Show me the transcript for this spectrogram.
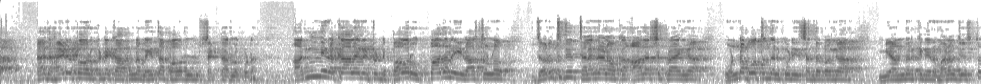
లేదా హైడల్ పవర్ ఒకటే కాకుండా మిగతా పవర్ సెక్టార్లో కూడా అన్ని రకాలైనటువంటి పవర్ ఉత్పాదన ఈ రాష్ట్రంలో జరుగుతుంది. తెలంగాణ ఒక ఆదర్శప్రాయంగా ఉండబోతుందని కూడా ఈ సందర్భంగా మీ అందరికీ నేను మనవి చేస్తూ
